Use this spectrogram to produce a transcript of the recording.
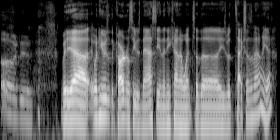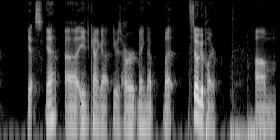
Oh, dude. But yeah, when he was at the Cardinals, he was nasty, and then he kind of went to the. He's with the Texans now. Yeah, yes. yeah. Uh, he kind of got. He was hurt, banged up, but still a good player. Um.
